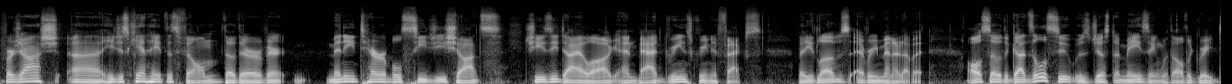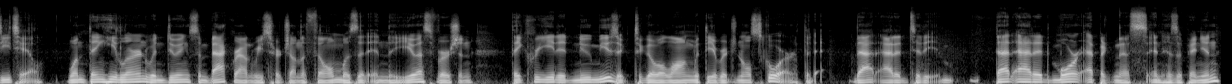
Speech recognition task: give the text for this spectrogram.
For Josh, uh, he just can't hate this film, though there are very many terrible CG shots, cheesy dialogue, and bad green screen effects, but he loves every minute of it. Also, the Godzilla suit was just amazing with all the great detail. One thing he learned when doing some background research on the film was that in the US version, they created new music to go along with the original score. That that added to the that added more epicness in his opinion.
